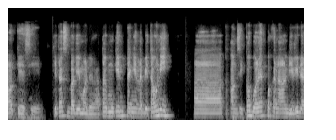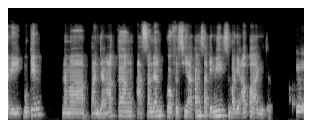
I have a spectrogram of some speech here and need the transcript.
Oke sih. Kita sebagai moderator mungkin pengen lebih tahu nih, uh, Kang Siko boleh perkenalan diri dari mungkin nama panjang Akang, asal dan profesi Akang saat ini sebagai apa gitu. Oke,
